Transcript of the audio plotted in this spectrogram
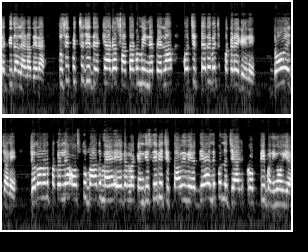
ਗੱਡੀ ਦਾ ਲੈਣਾ ਦੇਣਾ ਤੁਸੀਂ ਪਿੱਛੇ ਜੀ ਦੇਖਿਆ ਹੈਗਾ 7-8 ਮਹੀਨੇ ਪਹਿਲਾਂ ਉਹ ਚਿੱਟੇ ਦੇ ਵਿੱਚ ਪਕੜੇ ਗਏ ਨੇ, ਦੋਵੇਂ ਜਣੇ। ਜਦੋਂ ਉਹਨਾਂ ਨੂੰ ਪਕੜ ਲਿਆ, ਉਸ ਤੋਂ ਬਾਅਦ ਮੈਂ ਇਹ ਗੱਲਾਂ ਕਹਿੰਦੀ ਸੀ ਵੀ ਚਿੱਟਾ ਵੀ ਵੇਚਦੇ ਆ, ਇਹਦੇ ਕੋਲ ਨਜਾਇਜ਼ ਪ੍ਰਾਪਰਟੀ ਬਣੀ ਹੋਈ ਹੈ।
